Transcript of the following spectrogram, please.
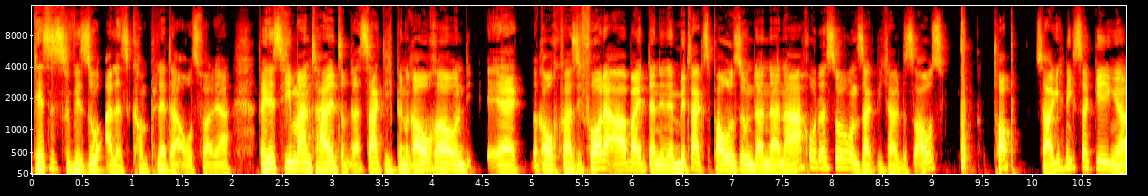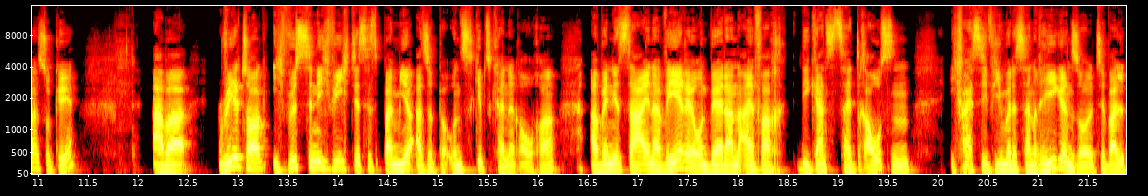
das ist sowieso alles kompletter Ausfall, ja. Wenn jetzt jemand halt sagt, ich bin Raucher und er raucht quasi vor der Arbeit, dann in der Mittagspause und dann danach oder so und sagt, ich halte das aus, top, sage ich nichts dagegen, ja, ist okay. Aber Real Talk, ich wüsste nicht, wie ich das jetzt bei mir, also bei uns gibt's keine Raucher, aber wenn jetzt da einer wäre und wäre dann einfach die ganze Zeit draußen, ich weiß nicht, wie man das dann regeln sollte, weil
